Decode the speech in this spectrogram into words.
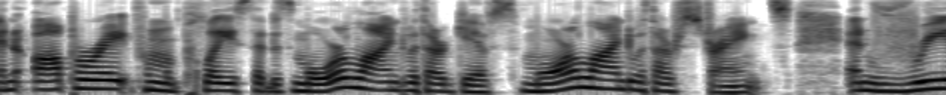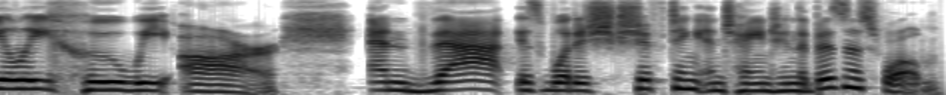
and operate from a place that is more aligned with our gifts more aligned with our strengths and really who we are. And that is what is shifting and changing the business world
